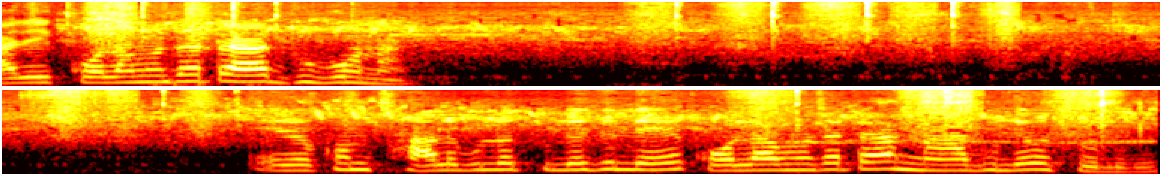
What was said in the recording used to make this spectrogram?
আর এই কলা মোজাটা ধুবো না। এরকম ছালগুলো তুলে দিলে কলা মোজাটা না ধুলেও চলবে।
